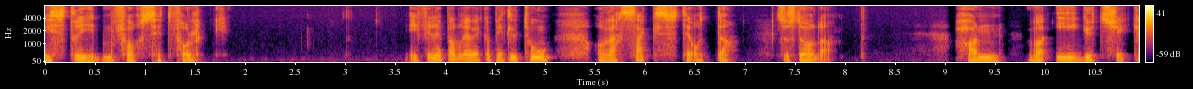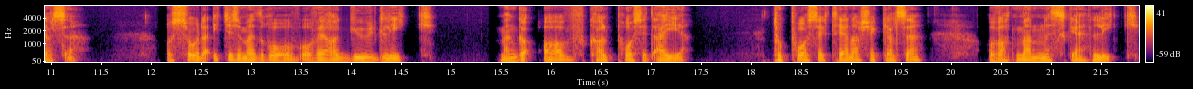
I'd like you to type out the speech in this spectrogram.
i striden for sitt folk. I Filippabrevet kapittel 2 og vers 6 til 8 så står det Han var i Guds skikkelse og så det ikke som et rov å være Gud lik, men ga avkall på sitt eie, tok på seg tjenerskikkelse og vart menneske lik.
